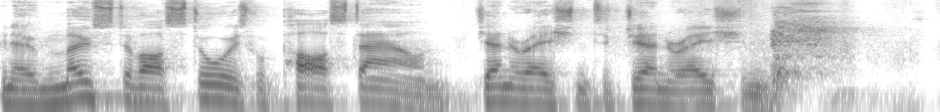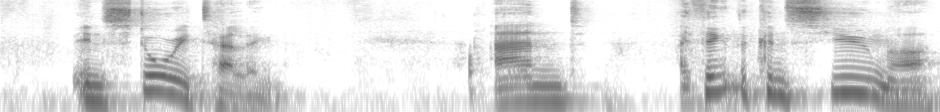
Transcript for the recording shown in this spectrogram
You know, most of our stories were passed down generation to generation in storytelling. And I think the consumer,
